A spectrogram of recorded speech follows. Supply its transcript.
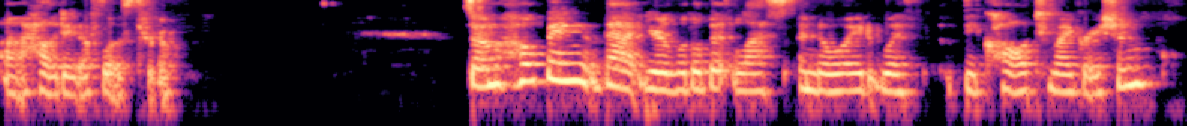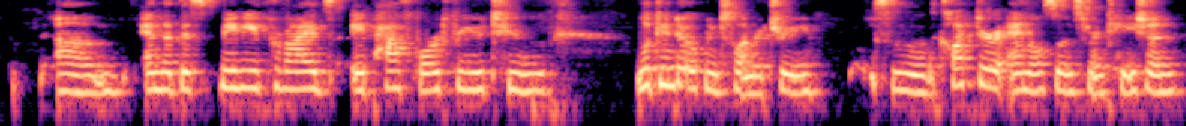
uh, how the data flows through. So I'm hoping that you're a little bit less annoyed with the call to migration um, and that this maybe provides a path forward for you to look into open telemetry, so the collector and also instrumentation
